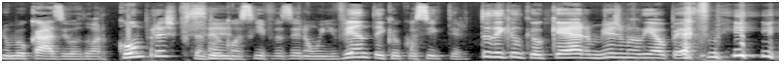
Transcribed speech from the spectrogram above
No meu caso, eu adoro compras, portanto, Sim. eu consegui fazer um evento em que eu consigo ter tudo aquilo que eu quero, mesmo ali ao pé de mim.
